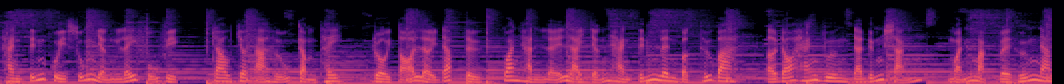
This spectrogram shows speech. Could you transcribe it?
hàng tín quỳ xuống nhận lấy phủ Việt, trao cho tả hữu cầm thay, rồi tỏ lời đáp từ, quan hành lễ lại dẫn hàng tín lên bậc thứ ba, ở đó Hán Vương đã đứng sẵn, ngoảnh mặt về hướng nam.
